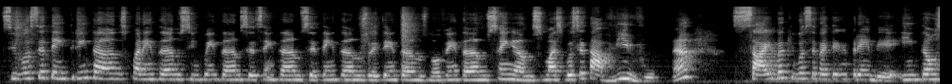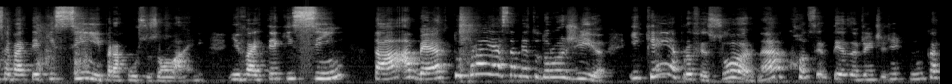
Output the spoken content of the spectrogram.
Se você tem 30 anos, 40 anos, 50 anos, 60 anos, 70 anos, 80 anos, 90 anos, 100 anos, mas você está vivo, né? Saiba que você vai ter que aprender. Então, você vai ter que sim ir para cursos online. E vai ter que sim está aberto para essa metodologia. E quem é professor, né? Com certeza, gente, a gente nunca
